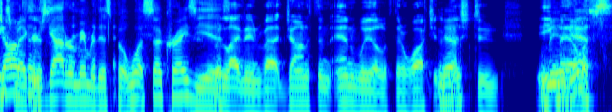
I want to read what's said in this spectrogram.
Jonathan's peacemakers. got to remember this. But what's so crazy is We'd like to invite Jonathan and Will, if they're watching Yeah. this, to a email us.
